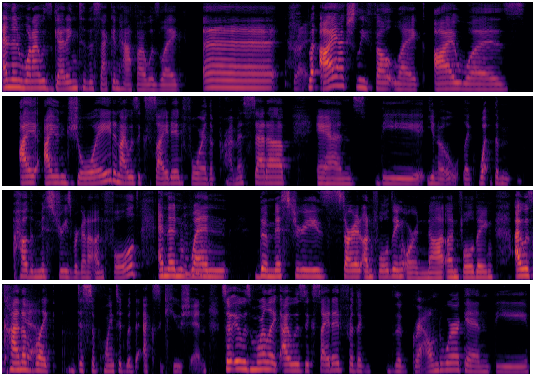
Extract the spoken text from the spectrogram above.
and then when i was getting to the second half i was like eh. Right. But I actually felt like I was I I enjoyed and I was excited for the premise setup and the, you know, like what the how the mysteries were going to unfold. And then mm-hmm. when the mysteries started unfolding or not unfolding, I was kind of Yeah. like disappointed with the execution. So it was more like I was excited for the the groundwork and the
